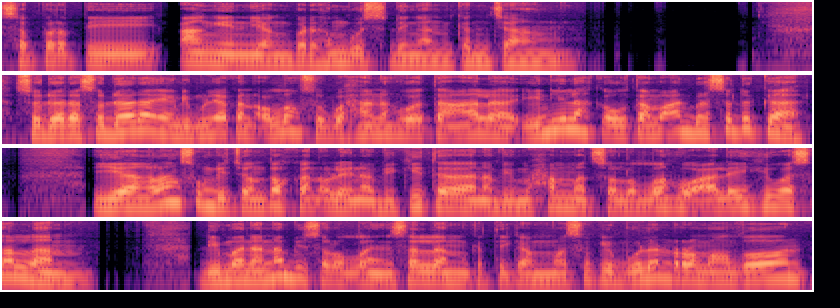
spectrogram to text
seperti angin yang berhembus dengan kencang. Saudara-saudara yang dimuliakan Allah Subhanahu wa taala, inilah keutamaan bersedekah yang langsung dicontohkan oleh nabi kita Nabi Muhammad sallallahu alaihi wasallam di mana Nabi Shallallahu Alaihi Wasallam ketika memasuki bulan Ramadan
